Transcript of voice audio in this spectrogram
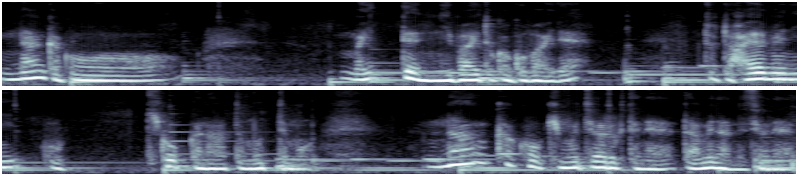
なんかこう、まあ、1.2倍とか5倍でちょっと早めにこう聞こうかなと思ってもなんかこう気持ち悪くてねダメなんですよね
